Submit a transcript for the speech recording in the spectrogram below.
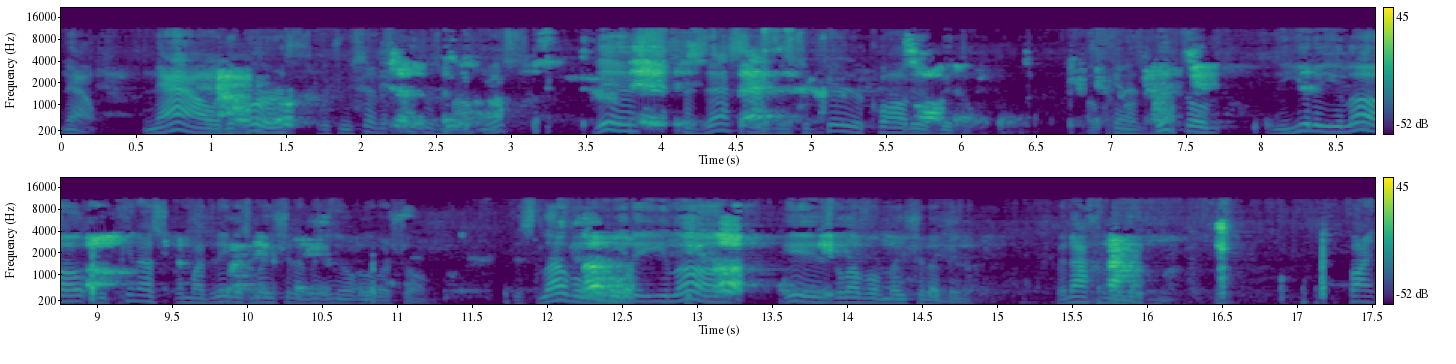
now, now the earth, which we said the earth is Malchus, this possesses the superior quality of bittul. Of bittul, the yira ilah, ukinas umadregas Moshe Rabbeinu olav Hashem. This level of yira ilah is the level of Moshe Rabbeinu. Fine.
